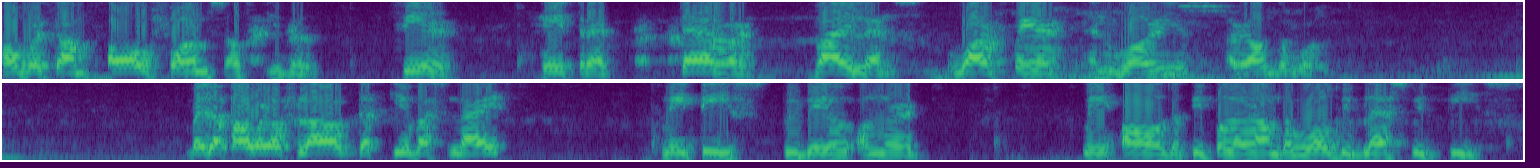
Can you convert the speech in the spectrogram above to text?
overcome all forms of evil, fear, hatred, terror, violence, warfare, and worries around the world. By the power of love that give us life, may peace prevail on earth. May all the people around the world be blessed with peace.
